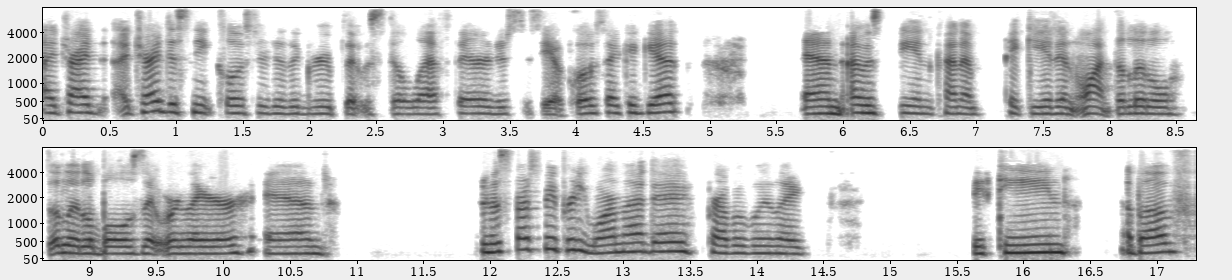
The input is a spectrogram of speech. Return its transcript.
I tried I tried to sneak closer to the group that was still left there just to see how close I could get. And I was being kind of picky. I didn't want the little the little bulls that were there. And it was supposed to be pretty warm that day, probably like 15 above.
